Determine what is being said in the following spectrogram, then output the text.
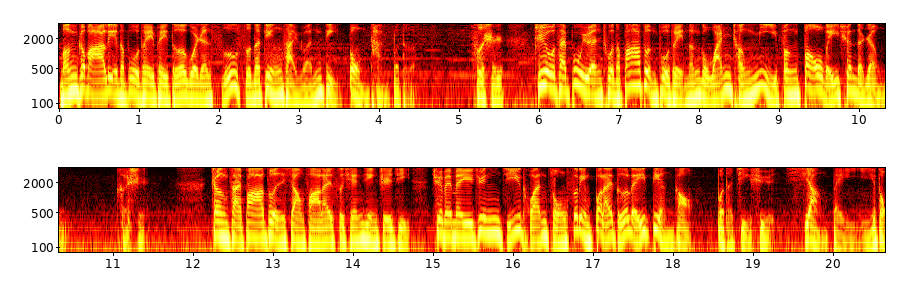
蒙哥马利的部队被德国人死死地钉在原地，动弹不得。此时，只有在不远处的巴顿部队能够完成密封包围圈的任务。可是，正在巴顿向法莱斯前进之际，却被美军集团总司令布莱德雷电告。不得继续向北移动。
